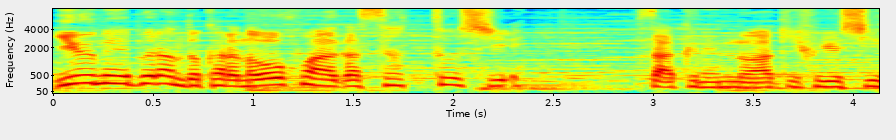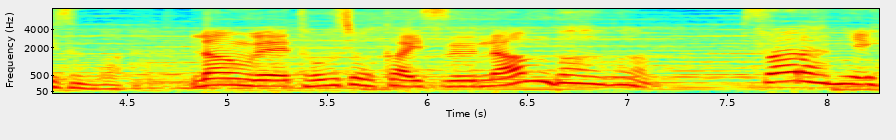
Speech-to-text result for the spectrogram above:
有名ブランドからのオファーが殺到し昨年の秋冬シーズンはランウェイ登場回数ナンバーワン。さらに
